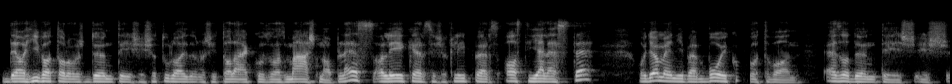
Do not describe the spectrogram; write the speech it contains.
de a hivatalos döntés és a tulajdonosi találkozó az másnap lesz. A Lakers és a Clippers azt jelezte, hogy amennyiben bolykott van ez a döntés, és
